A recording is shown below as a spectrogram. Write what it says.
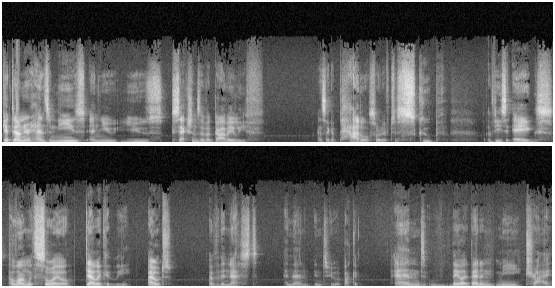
get down on your hands and knees and you use sections of agave leaf as like a paddle sort of to scoop these eggs along with soil delicately out of the nest and then into a bucket and they let ben and me try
